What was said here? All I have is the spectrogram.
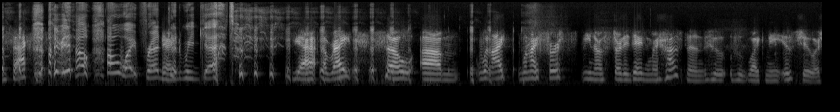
The Saxons. I mean, how, how white bread Okay. can we get? yeah, right. So um, when I when I first you know started dating my husband, who who like me is Jewish,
